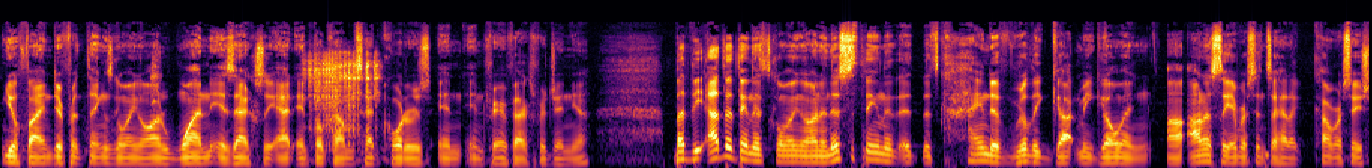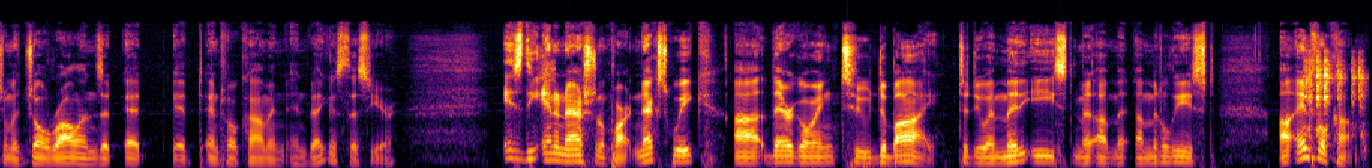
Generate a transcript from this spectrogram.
you'll find different things going on. One is actually at InfoComm's headquarters in, in Fairfax, Virginia. But the other thing that's going on, and this is the thing that, that's kind of really got me going, uh, honestly, ever since I had a conversation with Joel Rollins at, at at InfoComm in, in Vegas this year is the international part. Next week, uh, they're going to Dubai to do a Mid East, a Middle East uh, InfoComm.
